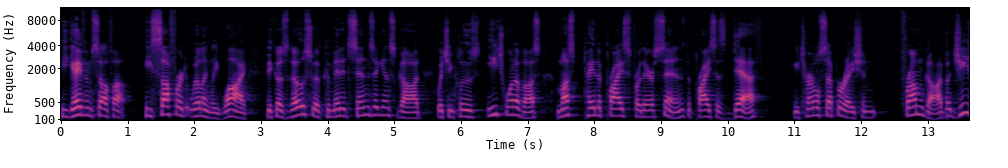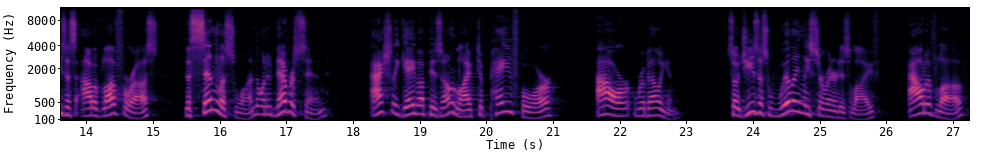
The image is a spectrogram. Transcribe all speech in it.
He gave himself up. He suffered willingly. Why? Because those who have committed sins against God, which includes each one of us, must pay the price for their sins. The price is death, eternal separation from God. But Jesus, out of love for us, the sinless one, the one who'd never sinned, actually gave up his own life to pay for our rebellion. So Jesus willingly surrendered his life out of love,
